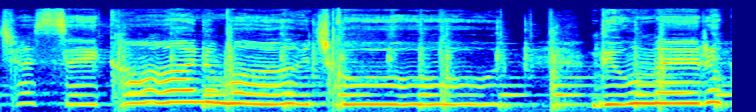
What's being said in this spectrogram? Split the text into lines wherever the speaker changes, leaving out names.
छसे खान मुझको दिल में रुख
